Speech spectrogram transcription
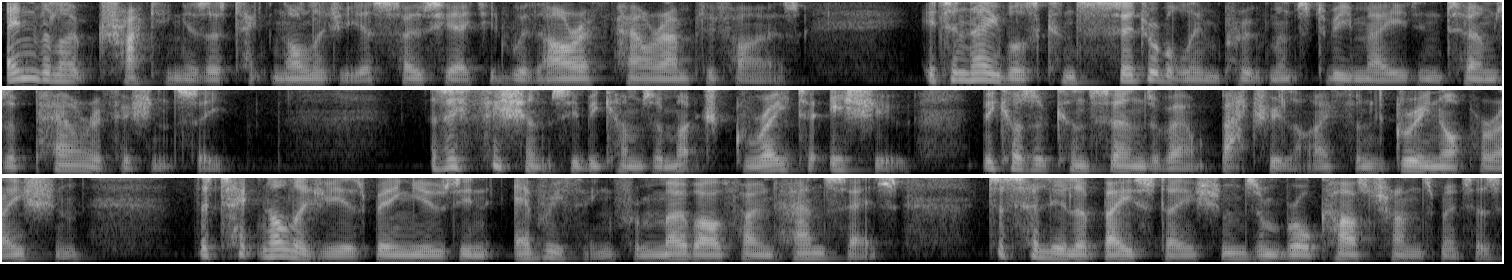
Envelope tracking is a technology associated with RF power amplifiers. It enables considerable improvements to be made in terms of power efficiency. As efficiency becomes a much greater issue because of concerns about battery life and green operation, the technology is being used in everything from mobile phone handsets to cellular base stations and broadcast transmitters,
